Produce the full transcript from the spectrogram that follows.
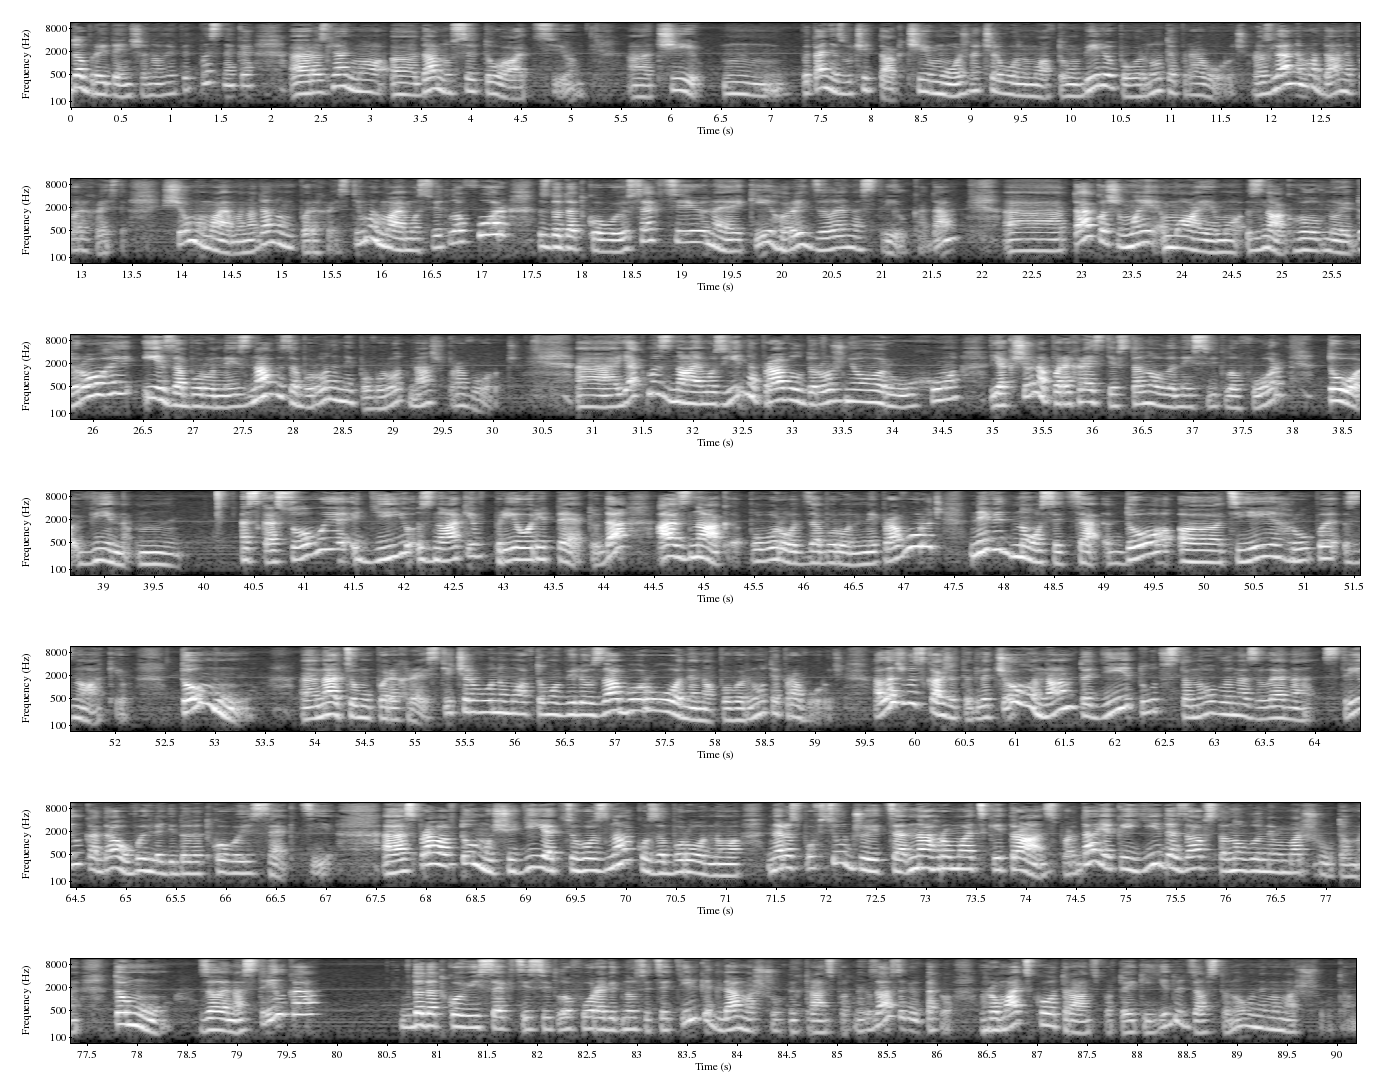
Добрий день, шановні підписники. Е, Розгляньмо е, дану ситуацію. Е, Чи питання звучить так: чи можна червоному автомобілю повернути праворуч? Розглянемо дане перехрестя. Що ми маємо на даному перехресті? Ми маємо світлофор з додатковою секцією, на якій горить зелена стрілка. Да? Е, Також ми маємо знак головної дороги і заборонений знак заборонений поворот наш праворуч. Е, Як ми знаємо, згідно правил дорожнього руху, якщо на перехресті встановлений світлофор, то він скасовує дію знаків пріоритету. Да? А знак поворот заборонений праворуч не відноситься до е, цієї групи знаків. Тому на цьому перехресті червоному автомобілю заборонено повернути праворуч. Але ж ви скажете, для чого нам тоді тут встановлена зелена стрілка да, у вигляді додаткової секції? Е, Справа в тому, що дія цього знаку заборонного не розповсюджується на громадський транспорт, да, який їде за встановленими маршрутами. Тому зелена стрілка в додатковій секції світлофора відноситься тільки для маршрутних транспортних засобів та громадського транспорту, які їдуть за встановленими маршрутами.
